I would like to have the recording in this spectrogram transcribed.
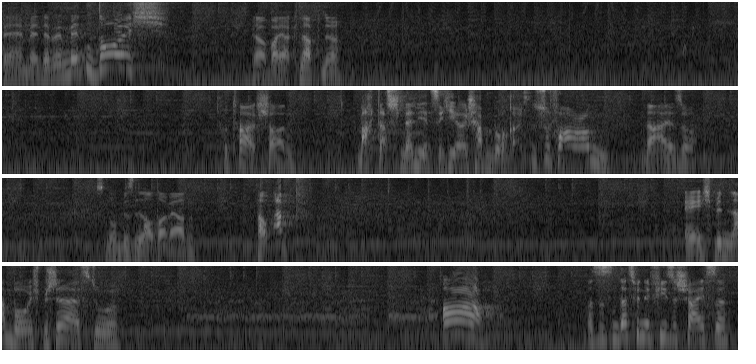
Bam, bam, bam, mitten! Ja, war ja knapp, ne? Totalschaden. Mach das schnell jetzt hier, ich habe Rennen zu fahren. Na also. Muss nur ein bisschen lauter werden. Hau ab! Ey, ich bin Lambo, ich bin schneller als du. Oh! Was ist denn das für eine fiese Scheiße?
